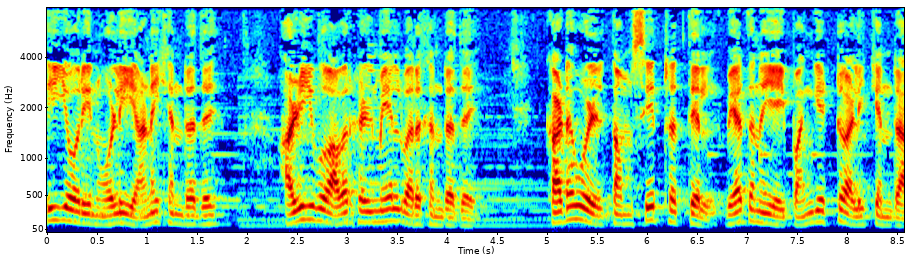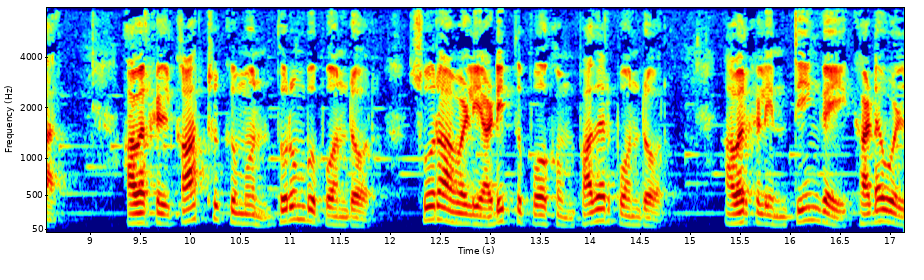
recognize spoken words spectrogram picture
தீயோரின் ஒளி அணைகின்றது? அழிவு அவர்கள் மேல் வருகின்றது. கடவுள் தம் சீற்றத்தில் வேதனையை பங்கிட்டு அளிக்கின்றார். அவர்கள் காற்றுக்கு முன் துரும்பு போன்றோர் சூறாவளி அடித்து போகும் பதர் போன்றோர். அவர்களின் தீங்கை கடவுள்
